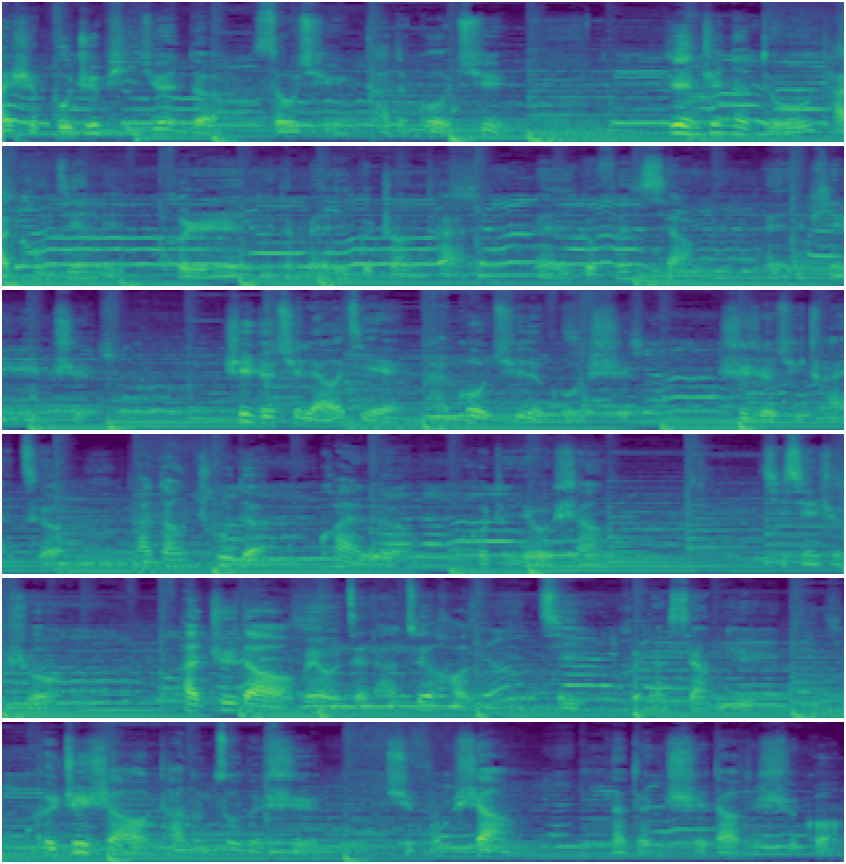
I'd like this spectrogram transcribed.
开始不知疲倦地搜寻他的过去，认真地读他空间里和人人里的每一个状态、每一个分享、每一篇日志，试着去了解他过去的故事，试着去揣测他当初的快乐或者忧伤。齐先生说，他知道没有在他最好的年纪和他相遇，可至少他能做的是去补上那段迟到的时光。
